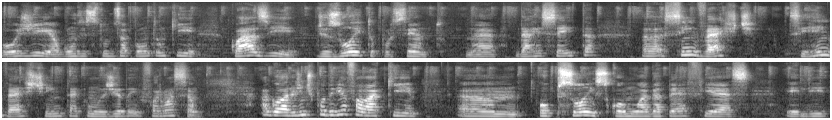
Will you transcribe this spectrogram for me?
Hoje, alguns estudos apontam que quase 18% né, da receita ah, se investe, se reinveste em tecnologia da informação. Agora, a gente poderia falar que ahn, opções como o HPFS, ele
